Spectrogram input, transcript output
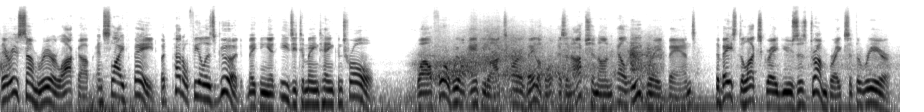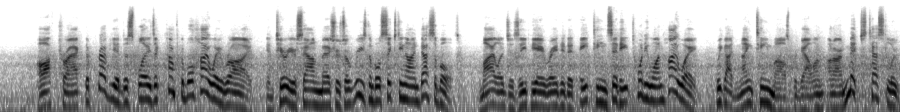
There is some rear lockup and slight fade, but pedal feel is good, making it easy to maintain control. While four-wheel anti-locks are available as an option on LE grade vans, the base deluxe grade uses drum brakes at the rear. Off-track, the Previa displays a comfortable highway ride. Interior sound measures a reasonable 69 decibels. Mileage is EPA rated at 18 city, 21 highway. We got 19 miles per gallon on our mixed test loop.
